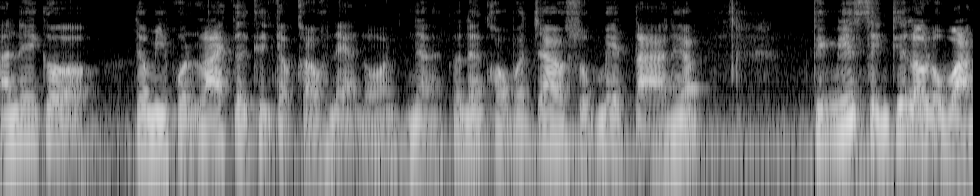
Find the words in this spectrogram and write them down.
อันนี้ก็จะมีผลร้ายเกิดขึ้นกับเขาแน่นอนนะเพราะฉะนั้นขอพระเจ้าทรงเมตตานะครับทีนี้สิ่งที่เราระวัง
